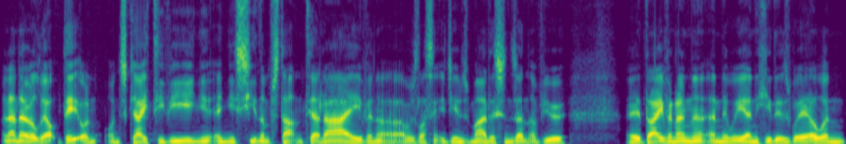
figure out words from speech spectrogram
and an hourly update on, on Sky TV, and you, and you see them starting to arrive. And I, I was listening to James Maddison's interview. Uh, driving in in the way in here as well, and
